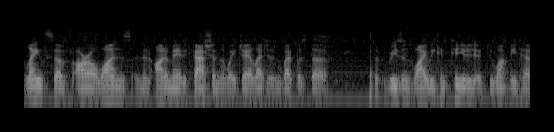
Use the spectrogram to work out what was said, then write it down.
lengths of R01s in an automated fashion, the way Jay alleged, and what was the, the reasons why we continue to, do you want me to?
